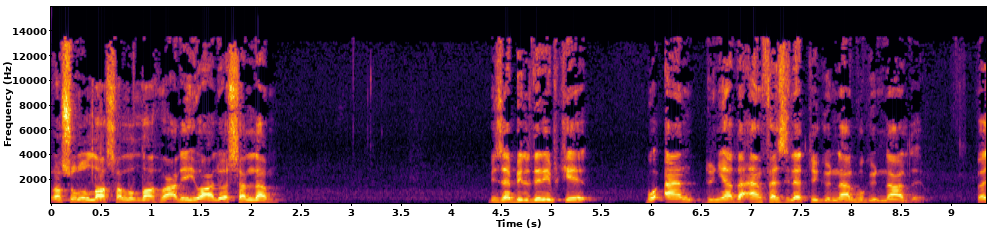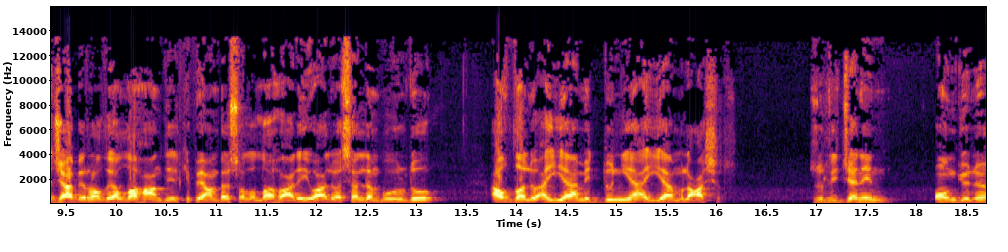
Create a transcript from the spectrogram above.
Rasulullah sallallahu aleyhi və aleyhi və səlləm bizə bildirib ki, bu ən dünyada ən fəzilətli günlər bu günlərdir. Və Cabir radiyallahu anh deyir ki, Peyğəmbər sallallahu aleyhi və aleyhi və səlləm buyurdu, Avdalu əyyamid dünya əyyamul aşr. Zülhiccənin 10 günü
